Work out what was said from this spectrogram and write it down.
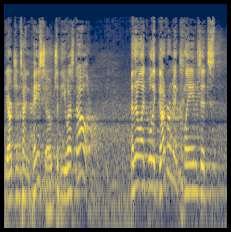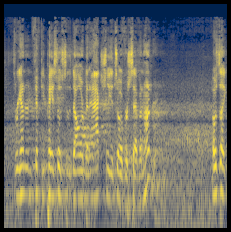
the Argentine peso, to the US dollar? And they're like, well, the government claims it's 350 pesos to the dollar, but actually it's over 700. I was like,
